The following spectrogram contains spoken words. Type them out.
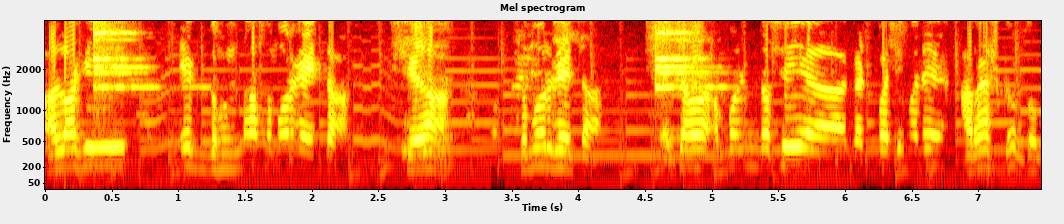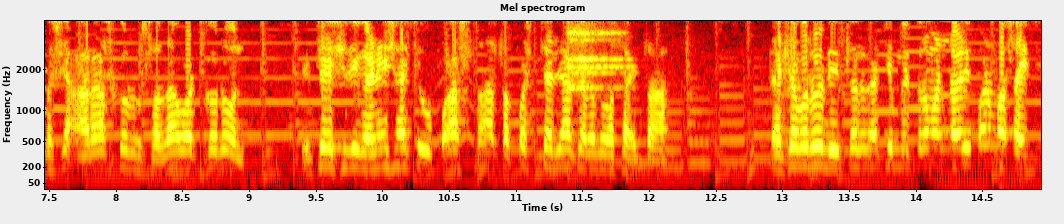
आला की एक धोंडा समोर घ्यायचा. शेळा समोर घ्यायचा. त्याच्यावर आपण जसे गणपतीमध्ये आरास करतो तसे आरास करून सजावट करून तिथे श्री गणेशाची उपासना तपश्चर्या करत बसायचा. त्याच्याबरोबर इतर त्याची मित्रमंडळी पण बसायची.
